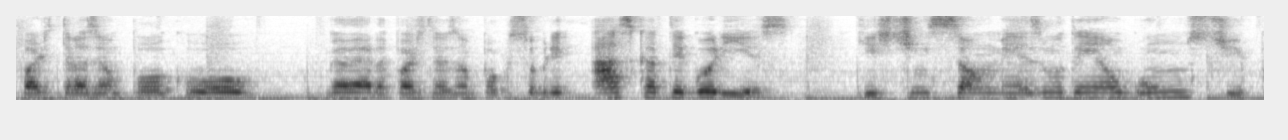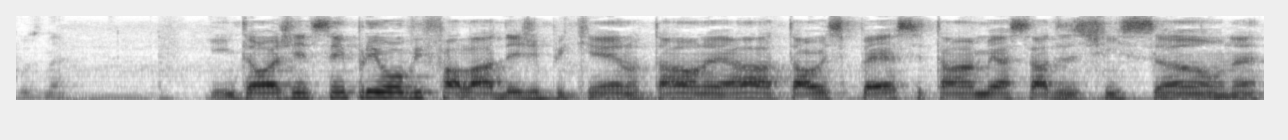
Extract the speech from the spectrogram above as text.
pode trazer um pouco, ou a galera pode trazer um pouco sobre as categorias, que extinção mesmo tem alguns tipos, né? Então a gente sempre ouve falar desde pequeno, tal, né? Ah, tal espécie está ameaçada de extinção, né?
